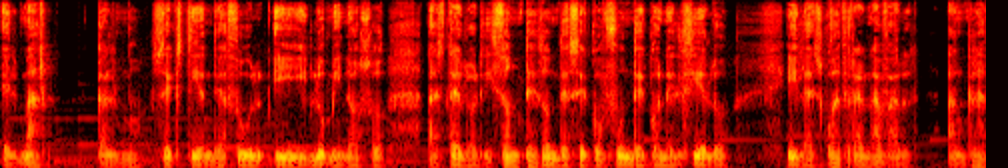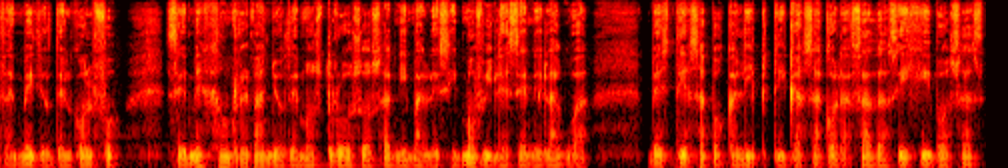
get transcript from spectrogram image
El mar, calmo, se extiende azul y luminoso hasta el horizonte donde se confunde con el cielo, y la escuadra naval, anclada en medio del golfo, semeja un rebaño de monstruosos animales inmóviles en el agua, bestias apocalípticas acorazadas y gibosas,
